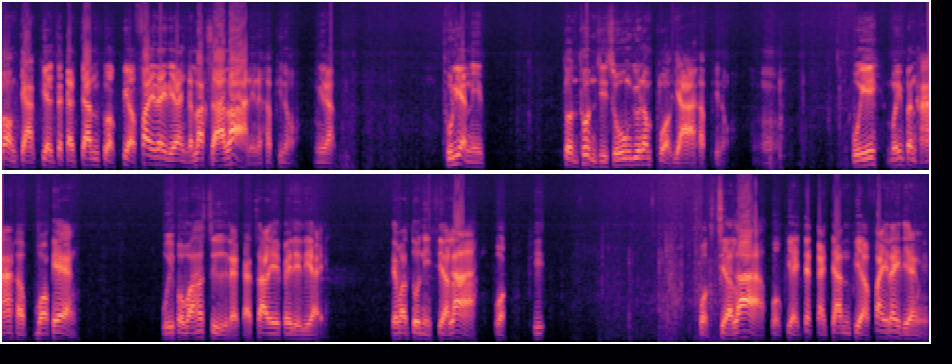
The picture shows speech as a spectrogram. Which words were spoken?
ล่องจากเพียจักรจันทร์พวกเพียไฟได้แดงกับรักษาล่านี่นะครับ พี่น้องนี่นะทุเรียนนี่ต้นทุนสีสูงอยู่น้ำพวกยาครับพี่น้องอืมปุ๋ยไม่มีปัญหาครับบ่อแพงปุ๋ยเพราะว่าเขาซื้อแหละก็ใส่ไปเรื่อยๆแต่ว่าตัวนี้เสียล่า พวกเสียล่าพวกเพียจักรจันเพียไฟไล่แดงนี่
